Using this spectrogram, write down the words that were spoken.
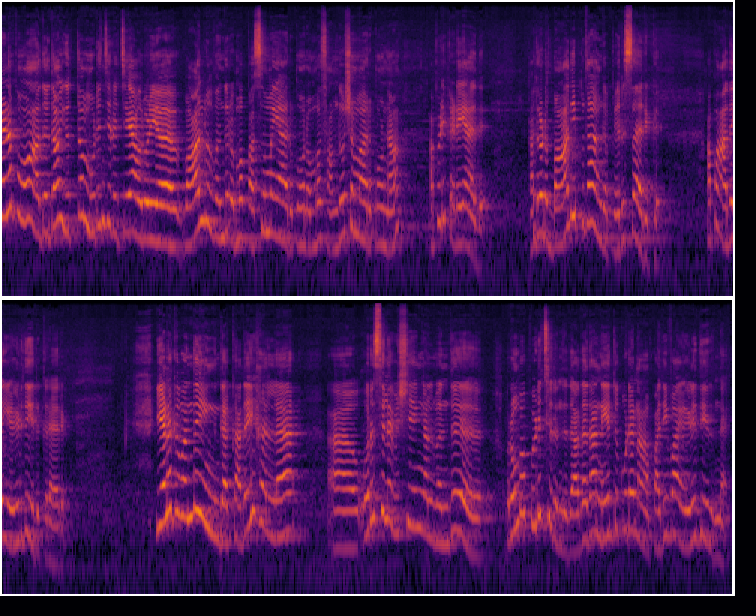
நினைப்போம் அதுதான் யுத்தம் முடிஞ்சிருச்சே அவருடைய வாழ்வு வந்து ரொம்ப பசுமையாக இருக்கும் ரொம்ப சந்தோஷமாக இருக்கும்னா அப்படி கிடையாது. அதோட பாதிப்பு தான் அங்கே பெருசாக இருக்குது அப்போ அதை எழுதி இருக்கிறாரு. எனக்கு வந்து இந்த கதைகளில் ஒரு சில விஷயங்கள் வந்து ரொம்ப பிடிச்சிருந்தது. அதை தான் நேற்று கூட நான் பதிவாக எழுதியிருந்தேன்.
